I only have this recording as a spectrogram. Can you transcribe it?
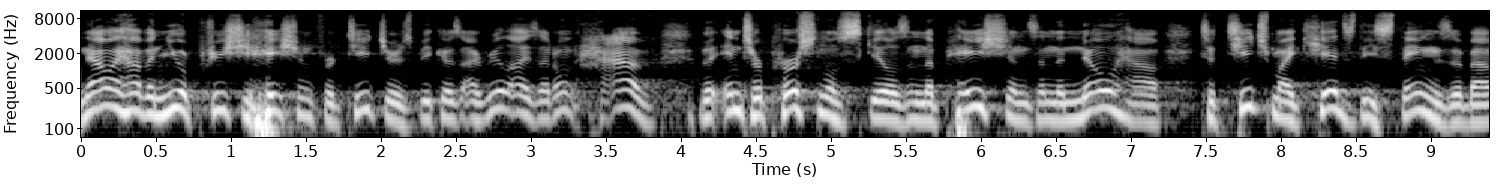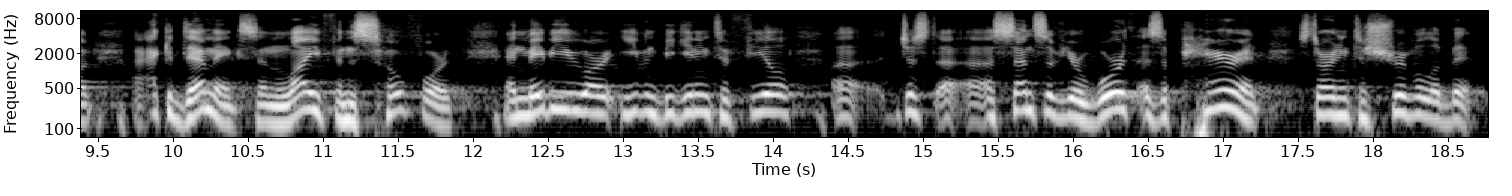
now I have a new appreciation for teachers because I realize I don't have the interpersonal skills and the patience and the know how to teach my kids these things about academics and life and so forth. And maybe you are even beginning to feel uh, just a, a sense of your worth as a parent starting to shrivel a bit.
